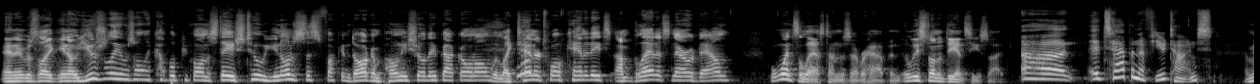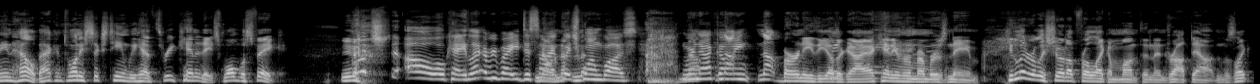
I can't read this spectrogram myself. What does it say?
And it was like, you know, usually it was only a couple of people on the stage too. You notice this fucking dog and pony show they've got going on with like 10 or 12 candidates? I'm glad it's narrowed down. But when's the last time this ever happened? At least on the DNC side. Uh, it's happened a few times. I mean, hell, back in 2016, we had three candidates. One was fake. You know, Oh, okay. Let everybody decide No, no, which no. one was. We're not going. Not, not Bernie, the other guy. I can't even remember his name. He literally showed up for like a month and then dropped out and was like,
